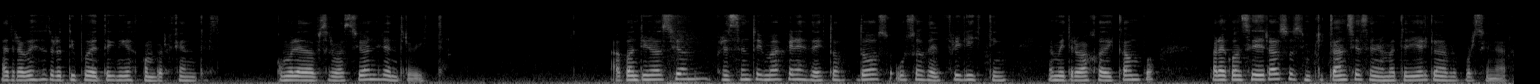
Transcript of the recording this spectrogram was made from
a través de otro tipo de técnicas convergentes, como la de observación y la entrevista. A continuación, presento imágenes de estos dos usos del free listing en mi trabajo de campo para considerar sus implicancias en el material que me proporcionaron.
